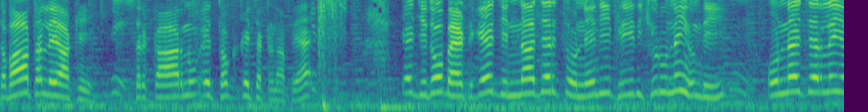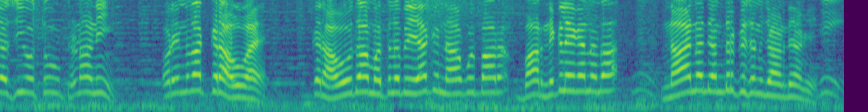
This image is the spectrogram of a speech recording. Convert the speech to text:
ਦਬਾਅ ਥੱਲੇ ਆ ਕੇ। ਸਰਕਾਰ ਨੂੰ ਇਹ ਥੁੱਕ ਕੇ ਚੱਟਣਾ ਪਿਆ। ਹੈ ਕਿ ਜਦੋਂ ਬੈਠ ਕੇ ਜਿੰਨਾ ਚਿਰ ਝੋਨੇ ਦੀ ਖਰੀਦ ਸ਼ੁਰੂ ਨਹੀਂ ਹੁੰਦੀ। ਉਨੇ ਚਿਰ ਲਈ ਅਸੀਂ ਉੱਥੋਂ ਉੱਠਣਾ ਨਹੀਂ। ਔਰ ਇਹਨਾਂ ਦਾ ਘਰਾਓ ਹੈ। ਘਰਾਓ ਦਾ ਮਤਲਬ ਇਹ ਹੈ ਕਿ ਨਾ ਕੋਈ ਬਾਹਰ ਬਾਹਰ ਨਿਕਲੇਗਾ ਇਹਨਾਂ ਦਾ। ਨਾ ਇਹਨਾਂ ਦੇ ਅੰਦਰ ਕਿਸੇ ਨੂੰ ਜਾਣ ਦਿਆਂਗੇ। ਜੀ।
